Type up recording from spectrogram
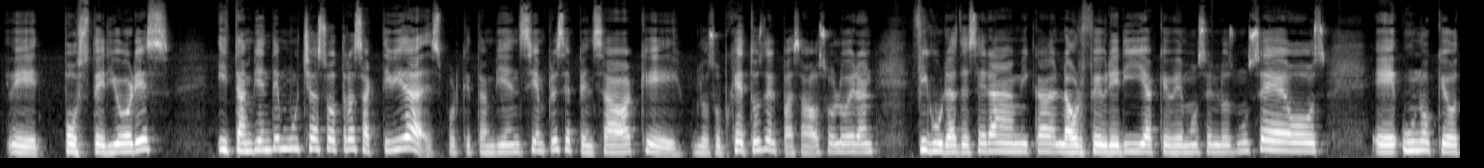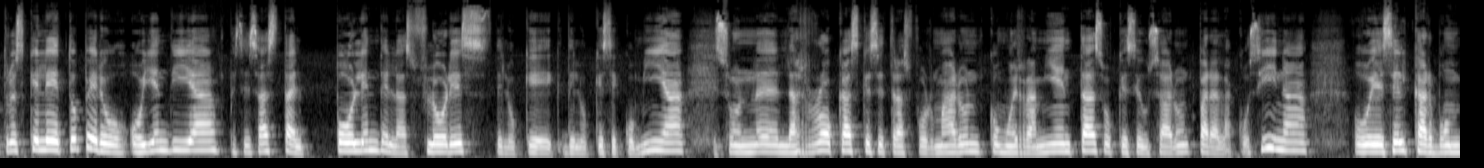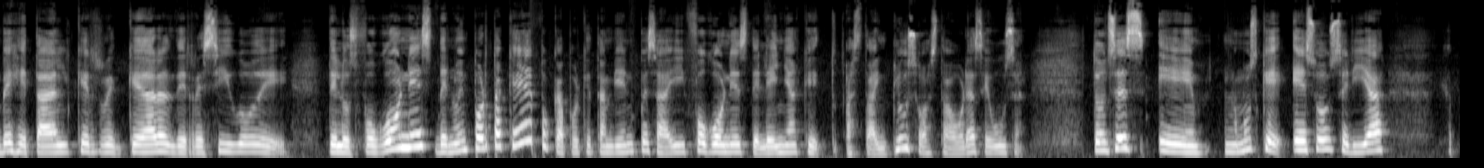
eh, posteriores y también de muchas otras actividades, porque también siempre se pensaba que los objetos del pasado solo eran figuras de cerámica, la orfebrería que vemos en los museos, eh, uno que otro esqueleto, pero hoy en día pues es hasta el polen de las flores de lo que, de lo que se comía, son eh, las rocas que se transformaron como herramientas o que se usaron para la cocina, o es el carbón vegetal que queda de residuo de, de los fogones, de no importa qué época, porque también pues hay fogones de leña que hasta incluso hasta ahora se usan. Entonces, eh, digamos que eso sería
